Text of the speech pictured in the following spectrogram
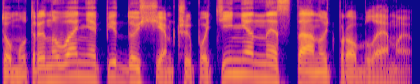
тому тренування під дощем чи потіння не стануть проблемою.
